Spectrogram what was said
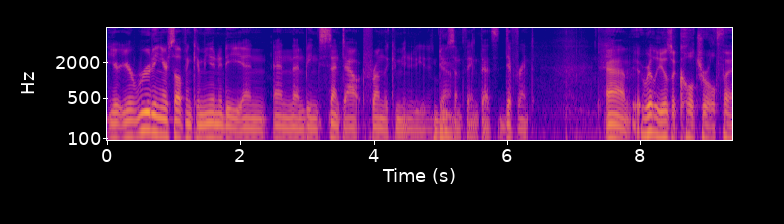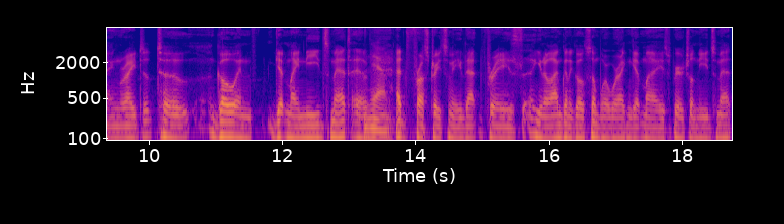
You're, you're rooting yourself in community and, and then being sent out from the community to do Yeah. something that's different. Um, It really is a cultural thing, right? To, to go and get my needs met. Uh, Yeah. That frustrates me, that phrase, you know, I'm going to go somewhere where I can get my spiritual needs met.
